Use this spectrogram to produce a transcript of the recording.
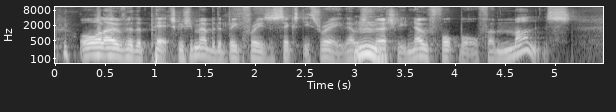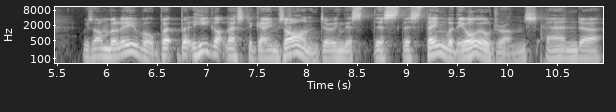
all over the pitch. Because you remember the Big Freeze of '63, there was mm. virtually no football for months. It was unbelievable. But but he got Leicester games on doing this this this thing with the oil drums, and uh,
